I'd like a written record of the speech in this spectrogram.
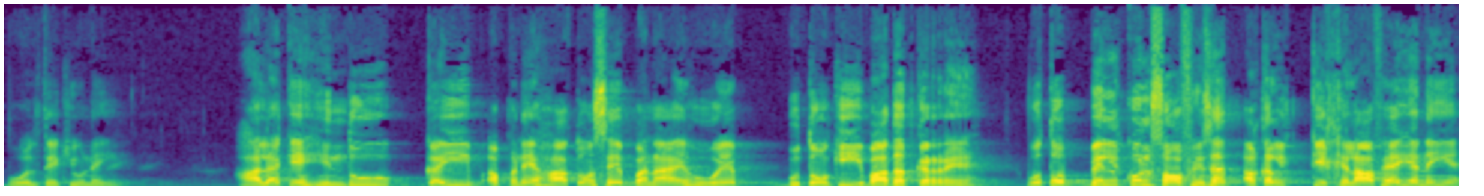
بولتے کیوں نہیں حالانکہ ہندو کئی اپنے ہاتھوں سے بنائے ہوئے بتوں کی عبادت کر رہے ہیں وہ تو بالکل سو فیصد عقل کے خلاف ہے یا نہیں ہے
